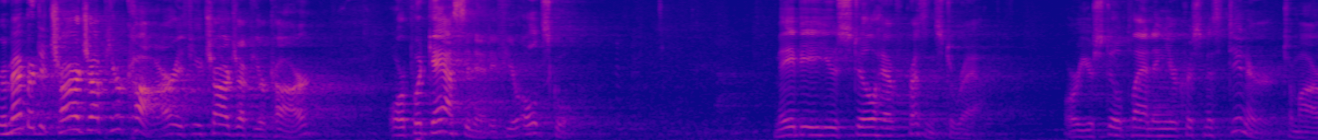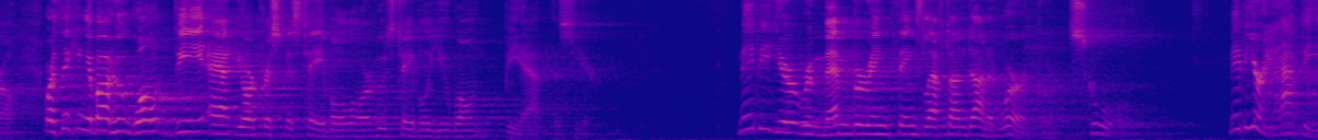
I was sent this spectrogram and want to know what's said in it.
remember to charge up your car if you charge up your car, or put gas in it if you're old school. Maybe you still have presents to wrap, or you're still planning your Christmas dinner tomorrow, or thinking about who won't be at your Christmas table or whose table you won't be at this year. Maybe you're remembering things left undone at work or school. Maybe you're happy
